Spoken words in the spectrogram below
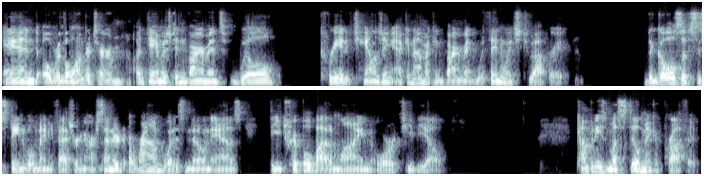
And over the longer term, a damaged environment will create a challenging economic environment within which to operate. The goals of sustainable manufacturing are centered around what is known as the triple bottom line or TBL. Companies must still make a profit.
